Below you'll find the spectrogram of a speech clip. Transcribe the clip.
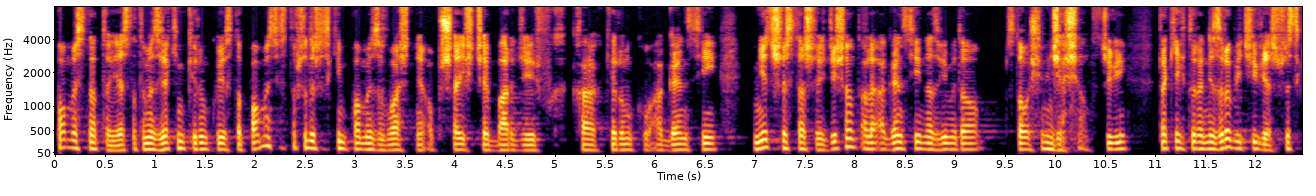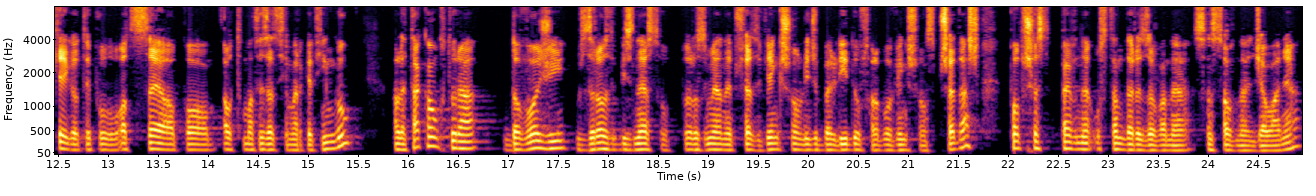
pomysł na to jest. Natomiast w jakim kierunku jest to pomysł? Jest to przede wszystkim pomysł właśnie o przejście bardziej w kierunku agencji, nie 360, ale agencji nazwijmy to 180, czyli takiej, która nie zrobi ci, wiesz, wszystkiego typu od SEO po automatyzację marketingu, ale taką, która dowozi wzrost biznesu rozumiany przez większą liczbę leadów albo większą sprzedaż poprzez pewne ustandaryzowane, sensowne działania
